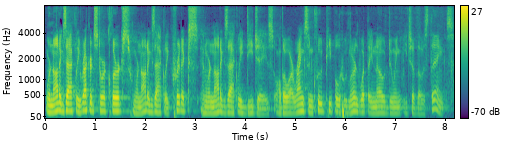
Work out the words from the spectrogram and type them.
We're not exactly record store clerks, we're not exactly critics, and we're not exactly DJs, although our ranks include people who learned what they know doing each of those things.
